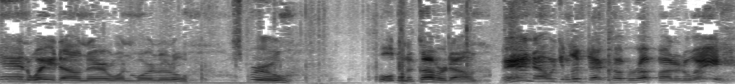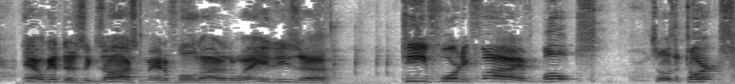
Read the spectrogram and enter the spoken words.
And way down there, one more little screw holding the cover down. And now we can lift that cover up out of the way. Yeah, we'll get this exhaust manifold out of the way. These uh, T45 bolts. So the Torx.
